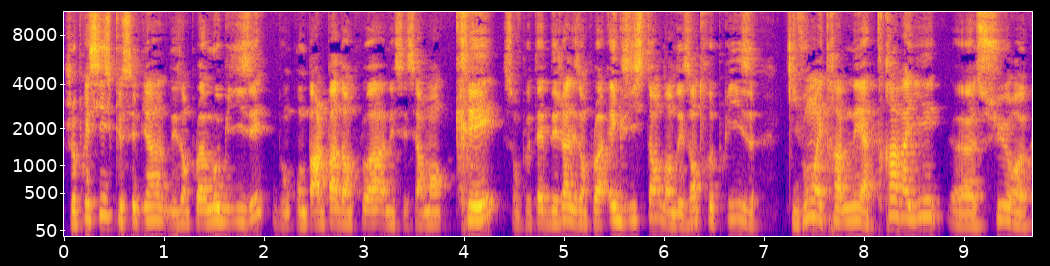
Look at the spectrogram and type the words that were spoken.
Je précise que c'est bien des emplois mobilisés, donc on ne parle pas d'emplois nécessairement créés, ce sont peut-être déjà des emplois existants dans des entreprises qui vont être amenés à travailler euh, sur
